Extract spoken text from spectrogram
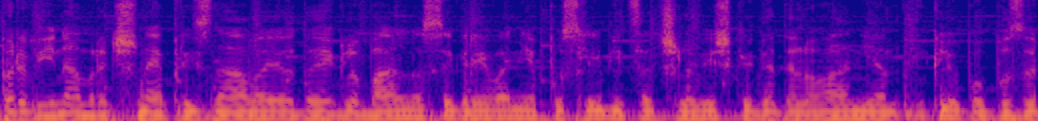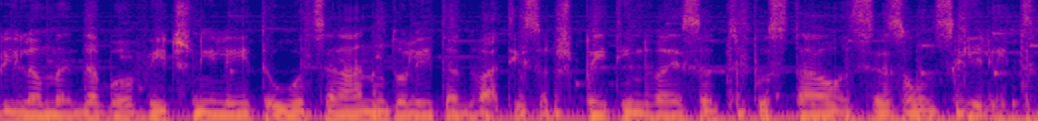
Prvi namreč ne priznavajo, da je globalno segrevanje posledica človeškega delovanja, kljub opozorilom, da bo večni let v oceanu do leta 2025 postal sezonski let.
